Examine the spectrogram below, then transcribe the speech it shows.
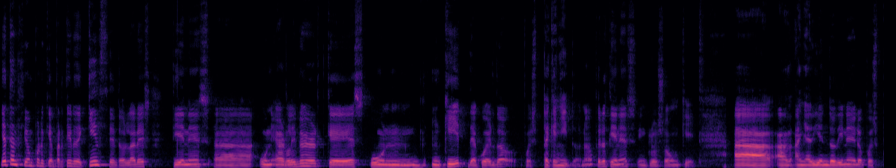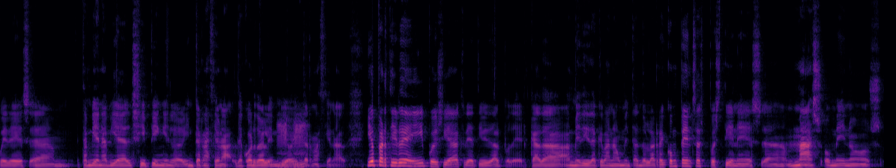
Y atención, porque a partir de 15 dólares tienes ah, un Early Bird, que es un, kit, ¿de acuerdo? Pues pequeñito, ¿no? Pero tienes incluso un kit. Ah, añadiendo dinero, pues puedes... también había el shipping internacional, ¿de acuerdo? El envío internacional. Y a partir de ahí, pues ya creatividad al poder. Cada, a medida que van aumentando las recompensas, pues tienes ah, más o menos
